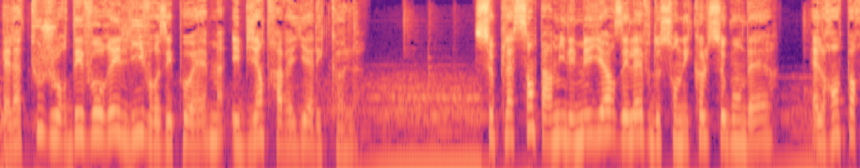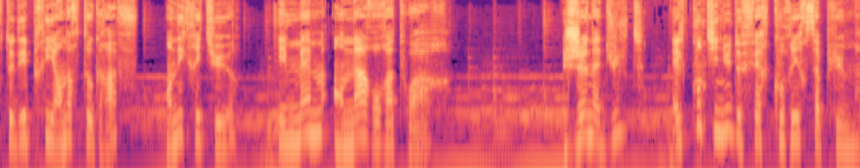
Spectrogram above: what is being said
Elle a toujours dévoré livres et poèmes et bien travaillé à l'école. Se plaçant parmi les meilleurs élèves de son école secondaire, elle remporte des prix en orthographe, en écriture et même en art oratoire. Jeune adulte, elle continue de faire courir sa plume.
